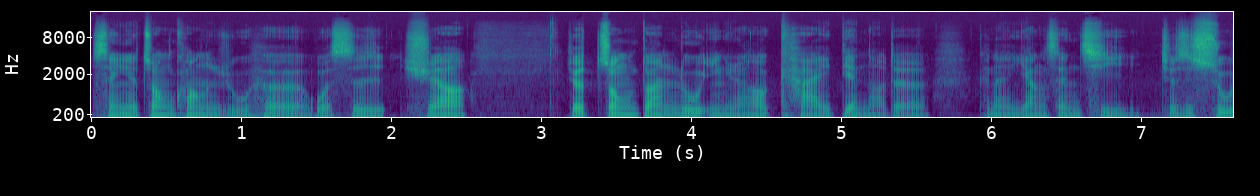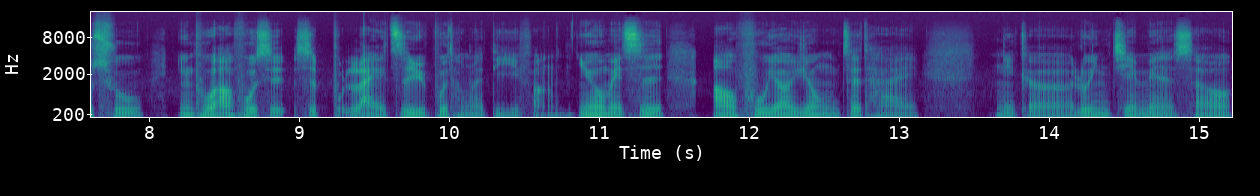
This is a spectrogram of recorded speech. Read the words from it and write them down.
声音的状况如何，我是需要就中断录音，然后开电脑的可能扬声器，就是输出 input output 是是不来自于不同的地方，因为我每次 output 要用这台那个录音界面的时候。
